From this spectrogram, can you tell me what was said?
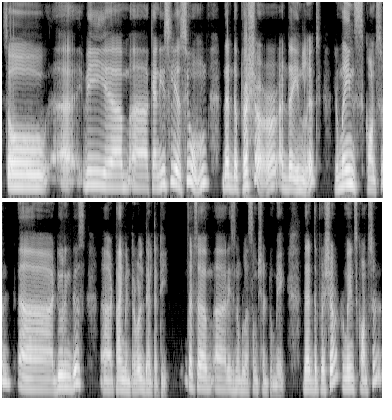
So, uh, we um, uh, can easily assume that the pressure at the inlet remains constant uh, during this uh, time interval delta t. That is a, a reasonable assumption to make that the pressure remains constant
